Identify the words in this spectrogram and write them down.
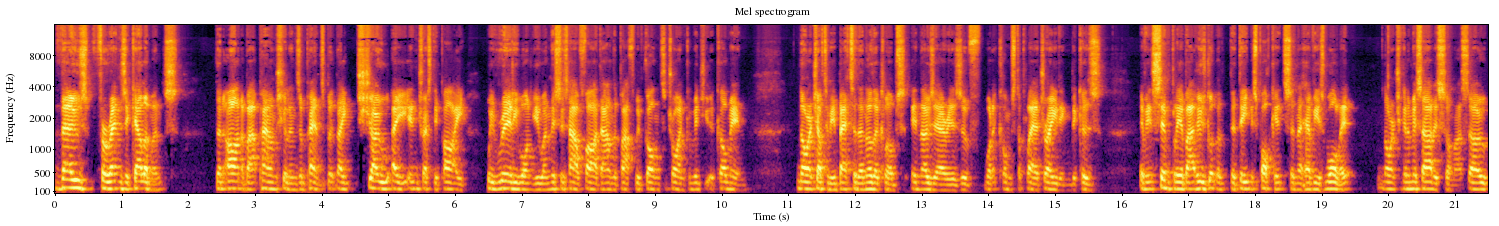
Those forensic elements that aren't about pounds, shillings, and pence, but they show a interested party. We really want you, and this is how far down the path we've gone to try and convince you to come in. Norwich have to be better than other clubs in those areas of when it comes to player trading because if it's simply about who's got the, the deepest pockets and the heaviest wallet, Norwich are going to miss out this summer. So,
